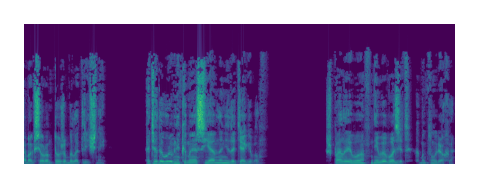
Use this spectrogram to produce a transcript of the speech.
А боксер он тоже был отличный. Хотя до уровня КМС явно не дотягивал. «Шпала его не вывозит», — хмыкнул Леха.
